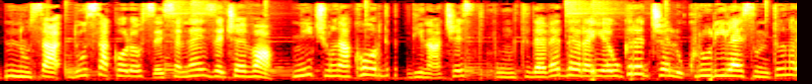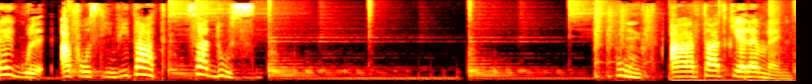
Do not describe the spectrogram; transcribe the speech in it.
Nu s-a dus acolo să semneze ceva, niciun acord, din acest punct de vedere eu cred că lucrurile sunt în regulă, a fost invitat, s-a dus. Punct, a arătat Chelemen.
